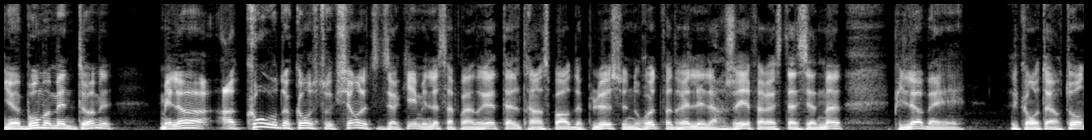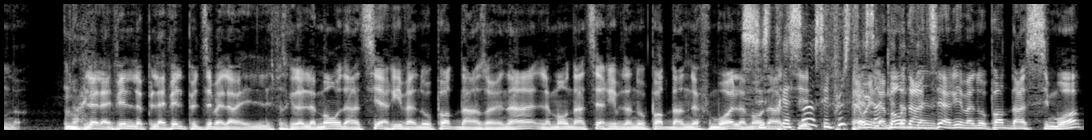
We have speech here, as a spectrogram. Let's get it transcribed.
il y a un beau momentum, mais là, en cours de construction, là, tu dis OK, mais là, ça prendrait tel transport de plus, une route, faudrait l'élargir, faire un stationnement. Puis là, ben, le compteur tourne. Là. Ouais. Puis là, la ville, la ville peut dire, ben là, parce que là, le monde entier arrive à nos portes dans un an, le monde entier arrive à nos portes dans neuf mois, le C'est monde stressant, entier. c'est plus Ben oui, stressant le que monde entier arrive à nos portes dans six mois.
